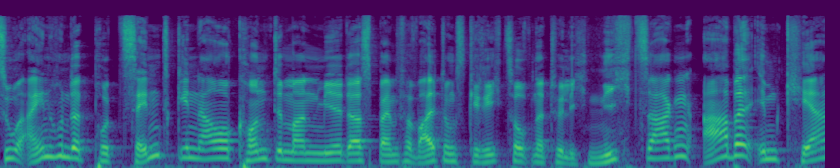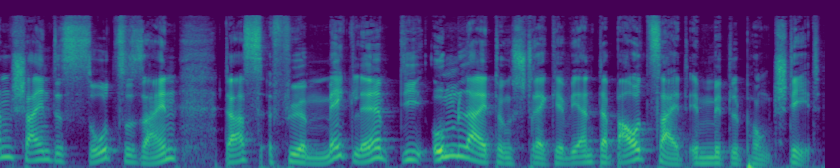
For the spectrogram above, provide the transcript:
Zu 100 Prozent genau konnte man mir das beim Verwaltungsgerichtshof natürlich nicht sagen, aber im Kern scheint es so zu sein, dass für Megle die Umleitungsstrecke während der Bauzeit im Mittelpunkt steht.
